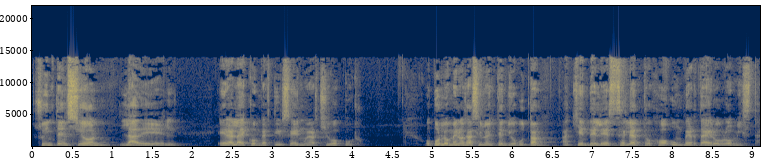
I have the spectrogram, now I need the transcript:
Su intención, la de él, era la de convertirse en un archivo puro. O por lo menos así lo entendió Bután, a quien Deleuze se le antojó un verdadero bromista.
